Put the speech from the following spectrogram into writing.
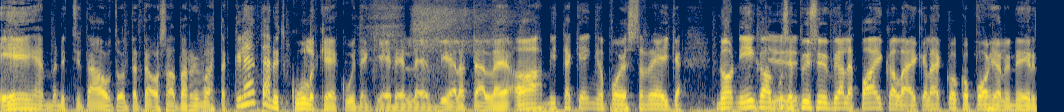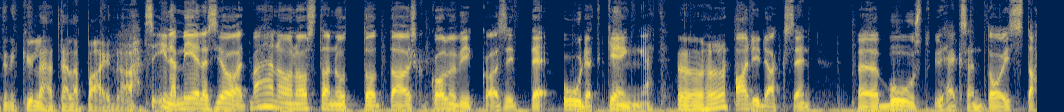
eihän mä nyt sitä autoa tätä osaa tarvitse vaihtaa. Kyllähän tämä nyt kulkee kuitenkin edelleen vielä tällä. Ja ah, mitä kengänpojassa reikä. No niin kauan kun se pysyy vielä paikalla eikä lähde koko pohjallinen irti, niin kyllähän tällä painaa. Siinä mielessä joo, että mähän on ostanut, tota, olisiko kolme viikkoa sitten uudet kengät. Uh-huh. Adidaksen uh, Boost 19.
